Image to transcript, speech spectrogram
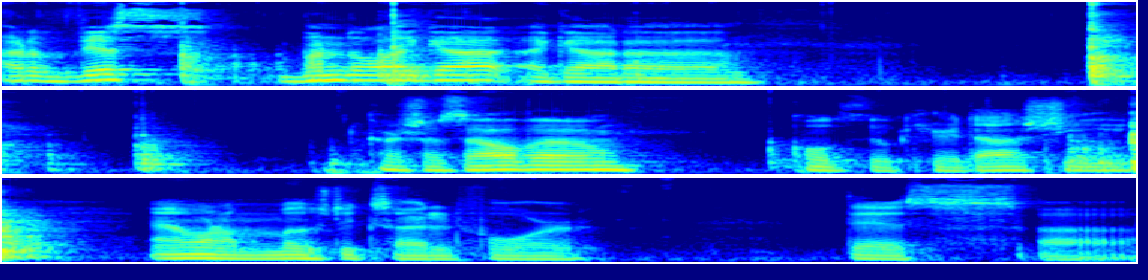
out of this bundle I got, I got a Kershaw Salvo, Cold Steel Kiridashi, and what I'm most excited for, this uh,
